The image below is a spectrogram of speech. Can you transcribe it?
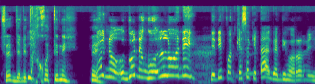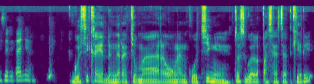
Saya jadi takut ini. Eh. Gue nunggu, gue nunggu lu nih. Jadi podcastnya kita ganti horor aja ceritanya. Gue sih kayak denger cuma raungan kucing ya. Terus gue lepas headset kiri,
